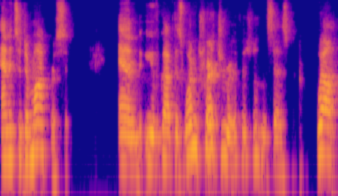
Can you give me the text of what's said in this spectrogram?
and it's a democracy. And you've got this one treasury official who says, well,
